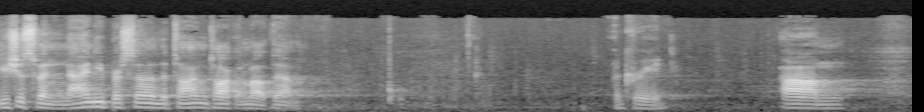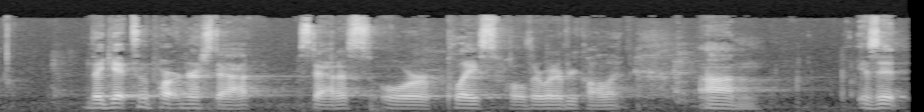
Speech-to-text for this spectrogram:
You should spend 90% of the time talking about them. Agreed. Um, they get to the partner stat, status or placeholder, whatever you call it. Um, is it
